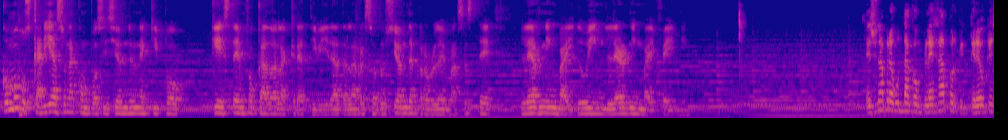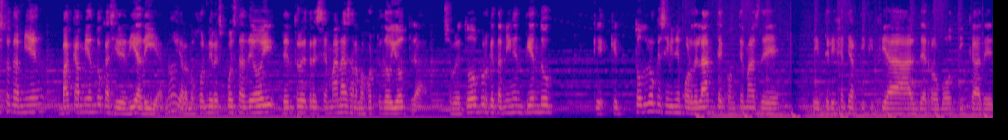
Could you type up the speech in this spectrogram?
¿Cómo buscarías una composición de un equipo que esté enfocado a la creatividad, a la resolución de problemas, este learning by doing, learning by failing? Es una pregunta compleja porque creo que esto también va cambiando casi de día a día, ¿no? Y a lo mejor mi respuesta de hoy, dentro de tres semanas, a lo mejor te doy otra. Sobre todo porque también entiendo que, todo lo que se viene por delante con temas de, inteligencia artificial, de robótica, de,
